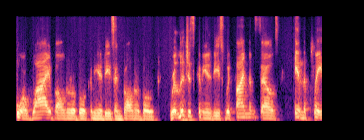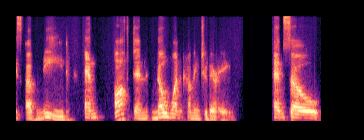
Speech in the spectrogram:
for why vulnerable communities and vulnerable religious communities would find themselves in the place of need and often no one coming to their aid. And so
